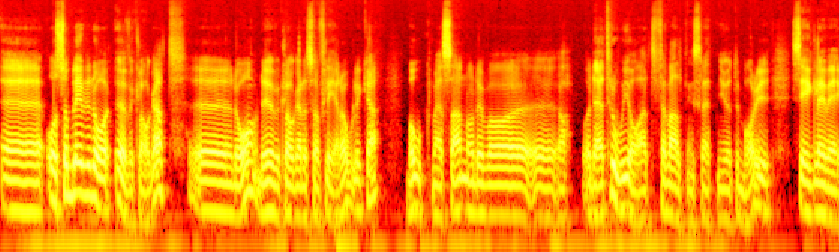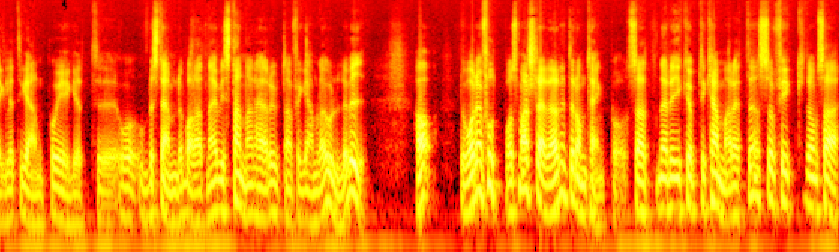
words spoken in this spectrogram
eh, och så blev det då överklagat. Eh, då. Det överklagades av flera olika. Bokmässan och det var, eh, ja, och där tror jag att förvaltningsrätten i Göteborg seglade iväg lite grann på eget eh, och, och bestämde bara att nej vi stannar här utanför Gamla Ullevi. Ja, då var det en fotbollsmatch där, det hade inte de tänkt på. Så att när det gick upp till kammarrätten så fick de så här,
